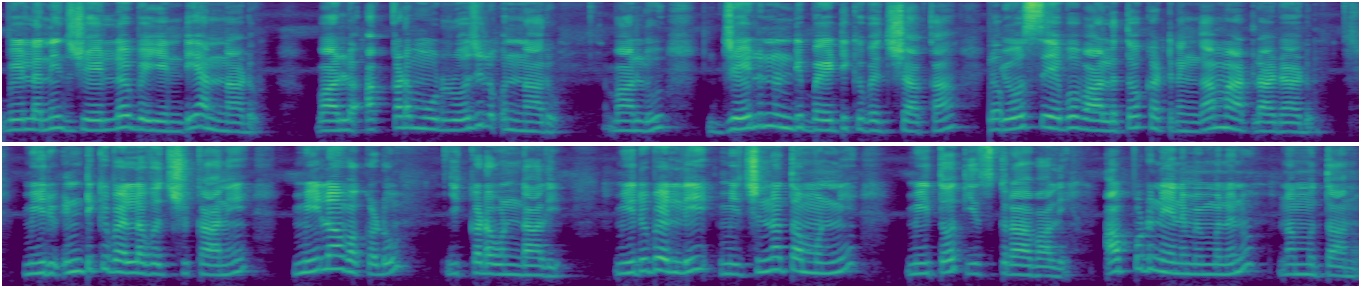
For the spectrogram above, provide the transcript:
వీళ్ళని జైల్లో వేయండి అన్నాడు. వాళ్ళు అక్కడ మూడు రోజులు ఉన్నారు. వాళ్ళు జైలు నుండి బయటికి వచ్చాక యోసేబు వాళ్ళతో కఠినంగా మాట్లాడాడు. మీరు ఇంటికి వెళ్ళవచ్చు కానీ మీలో ఒకడు ఇక్కడ ఉండాలి. మీరు వెళ్ళి మీ చిన్న తమ్ముణ్ణి మీతో తీసుకురావాలి. అప్పుడు నేను మిమ్మల్ని నమ్ముతాను.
